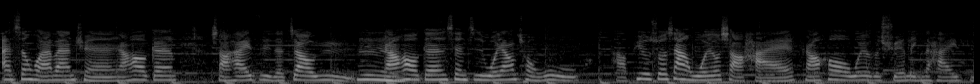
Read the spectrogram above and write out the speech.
安生活安不安全，然后跟小孩子的教育，嗯，然后跟甚至我养宠物，好，譬如说像我有小孩，然后我有个学龄的孩子，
